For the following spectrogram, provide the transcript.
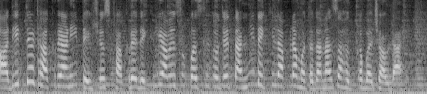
आदित्य ठाकरे आणि तेजस ठाकरे देखील यावेळेस उपस्थित होते. त्यांनी देखील आपल्या मतदानाचा हक्क बजावला आहे.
